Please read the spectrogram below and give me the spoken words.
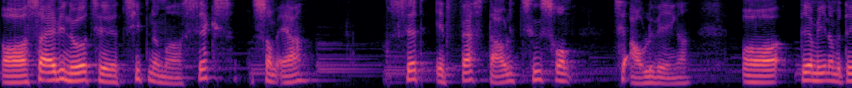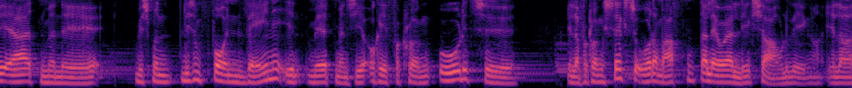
Og så er vi nået til tip nummer 6, som er, sæt et fast dagligt tidsrum til afleveringer. Og det jeg mener med det er, at man, øh, hvis man ligesom får en vane ind med, at man siger, okay, fra klokken 8 til eller fra klokken 6 til 8 om aftenen, der laver jeg lektier og afleveringer. Eller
